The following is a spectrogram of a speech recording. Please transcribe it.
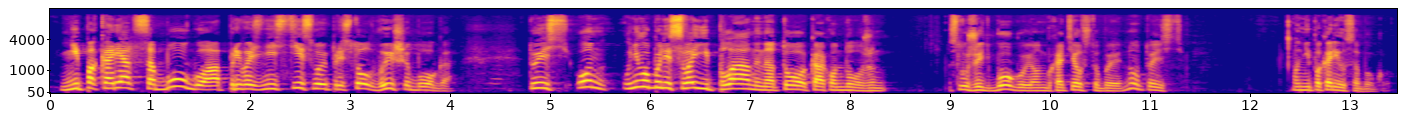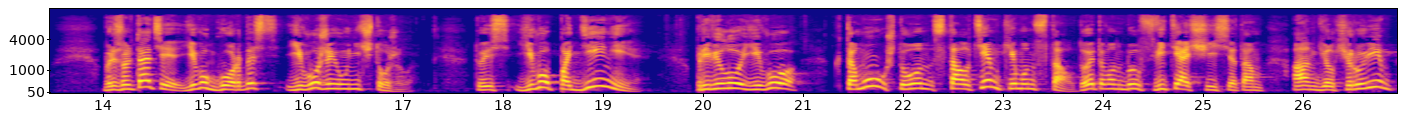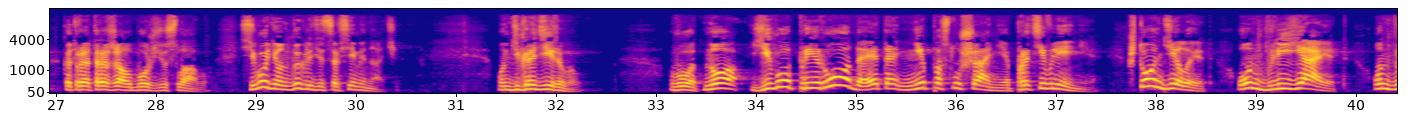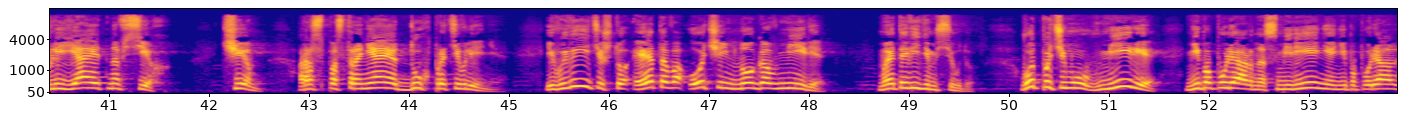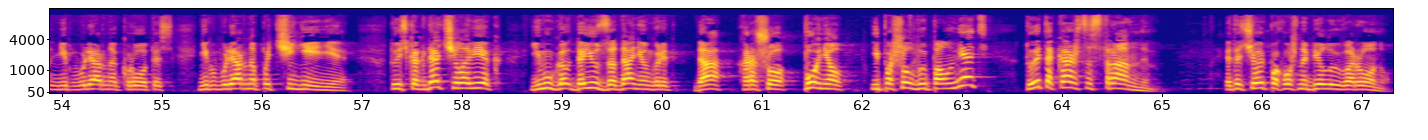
не покоряться Богу, а превознести свой престол выше Бога. То есть он, у него были свои планы на то, как он должен служить Богу, и он бы хотел, чтобы, ну, то есть он не покорился Богу. В результате его гордость его же и уничтожила. То есть его падение привело его к тому, что он стал тем, кем он стал. До этого он был светящийся там ангел Херувим, который отражал Божью славу. Сегодня он выглядит совсем иначе. Он деградировал. Вот. Но его природа – это непослушание, противление. Что он делает? Он влияет. Он влияет на всех. Чем? Распространяя дух противления. И вы видите, что этого очень много в мире. Мы это видим всюду. Вот почему в мире непопулярно смирение, непопулярна, непопулярна кротость, непопулярно подчинение. То есть, когда человек, ему дают задание, он говорит, да, хорошо, понял, и пошел выполнять, то это кажется странным. Этот человек похож на белую ворону.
